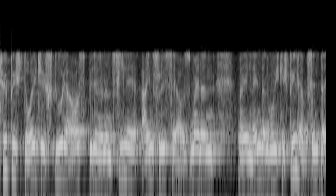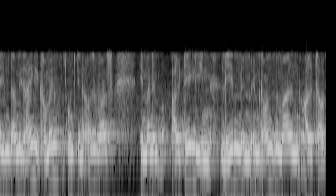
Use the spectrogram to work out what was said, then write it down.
typisch deutsche, sture Ausbildung, sondern viele Einflüsse aus meinen, meinen Ländern, wo ich gespielt habe, sind da eben damit reingekommen. Und genauso war es in meinem alltäglichen Leben, im, im ganz normalen Alltag.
